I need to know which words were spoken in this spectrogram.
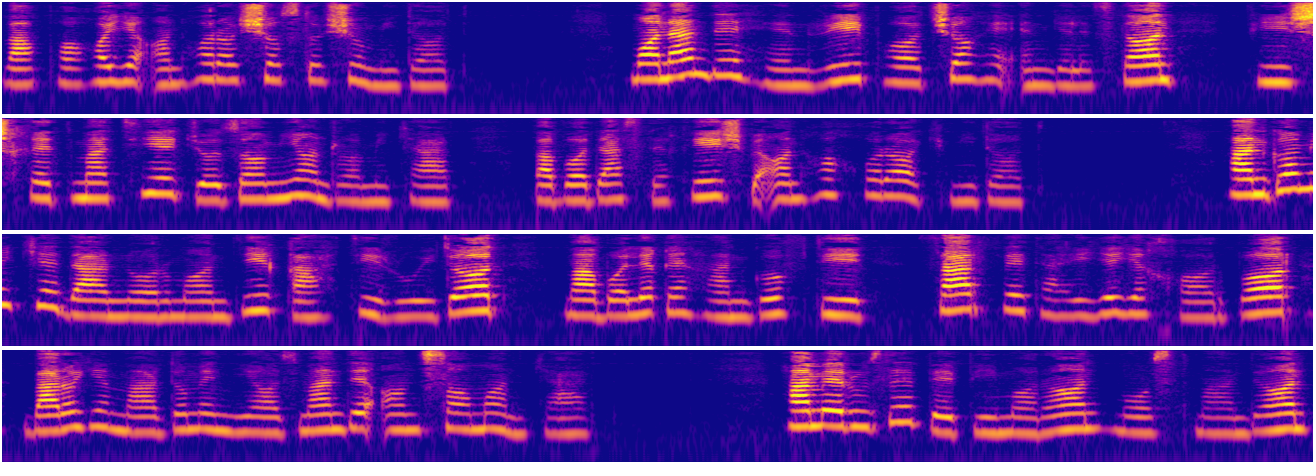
و پاهای آنها را شست و شو می‌داد. مانند هنری پادشاه انگلستان پیش خدمتی جزامیان را می کرد و با دست خیش به آنها خوراک می‌داد. هنگامی که در نورماندی قحطی روی داد مبالغ هنگفتی صرف تهیه خاربار برای مردم نیازمند آن سامان کرد همه روزه به بیماران مستمندان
